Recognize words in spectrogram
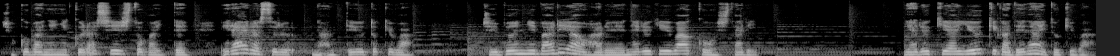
職場に憎らしい人がいてイライラするなんていう時は自分にバリアを張るエネルギーワークをしたりやる気や勇気が出ない時は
